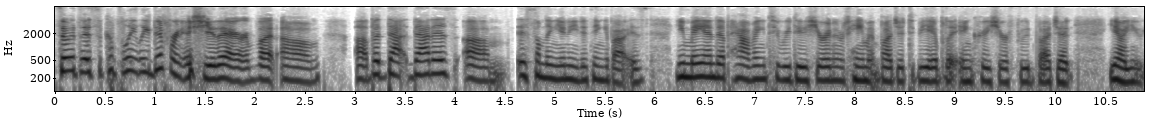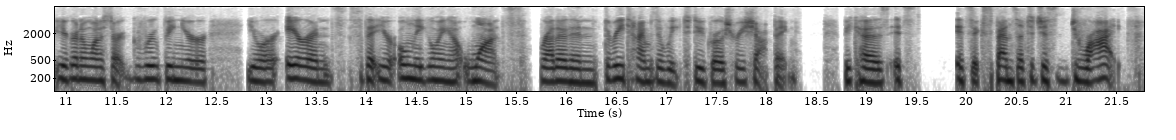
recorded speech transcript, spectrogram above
So it's it's a completely different issue there. But um, uh, but that that is um, is something you need to think about. Is you may end up having to reduce your entertainment budget to be able to increase your food budget. You know, you, you're going to want to start grouping your your errands so that you're only going out once rather than three times a week to do grocery shopping because it's it's expensive to just drive.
